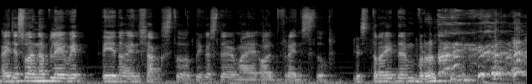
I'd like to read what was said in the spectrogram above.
I just wanna play with Tino and Shanks too because they're my old friends too. Destroy them, bro.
